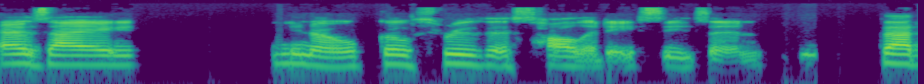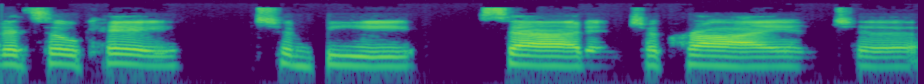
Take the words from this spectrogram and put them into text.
as I, you know, go through this holiday season that it's okay to be sad and to cry and to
